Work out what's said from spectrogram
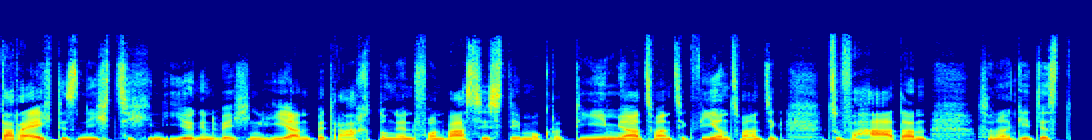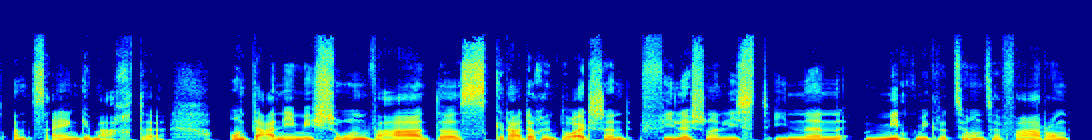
da reicht es nicht, sich in irgendwelchen hehren Betrachtungen von was ist Demokratie im Jahr 2024 zu verhadern, sondern geht jetzt ans Eingemachte. Und da nehme ich schon wahr, dass gerade auch in Deutschland viele JournalistInnen mit Migrationserfahrung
